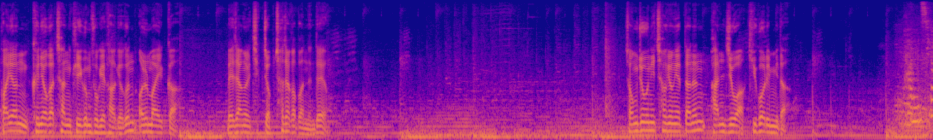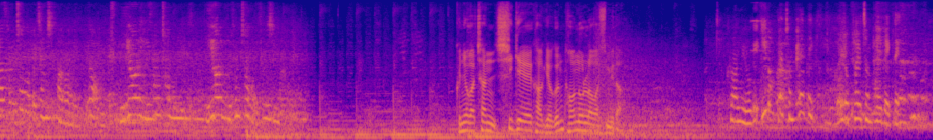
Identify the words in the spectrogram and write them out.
과연 그녀가 찬 귀금속의 가격은 얼마일까? 매장을 직접 찾아가 봤는데요. 정조은이 착용했다는 반지와 귀걸이입니다. 반지가 3,530만 원이고요. 이어링이 3,000원, 이어링이 3,530만 원. 그녀가 찬 시계의 가격은 더 놀라웠습니다. 그럼 여기 1억 8,800, 1억 8,800대.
